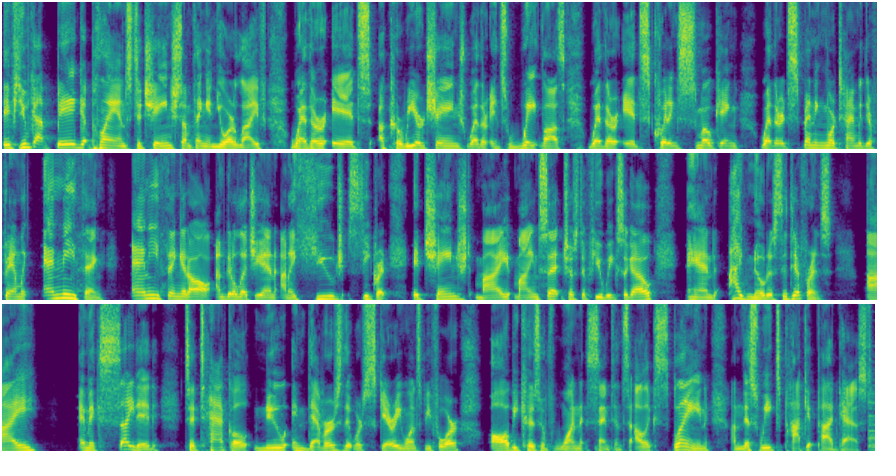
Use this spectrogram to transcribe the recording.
If you've got big plans to change something in your life, whether it's a career change, whether it's weight loss, whether it's quitting smoking, whether it's spending more time with your family, anything, anything at all, I'm going to let you in on a huge secret. It changed my mindset just a few weeks ago, and I've noticed a difference. I am excited to tackle new endeavors that were scary once before, all because of one sentence. I'll explain on this week's Pocket Podcast.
